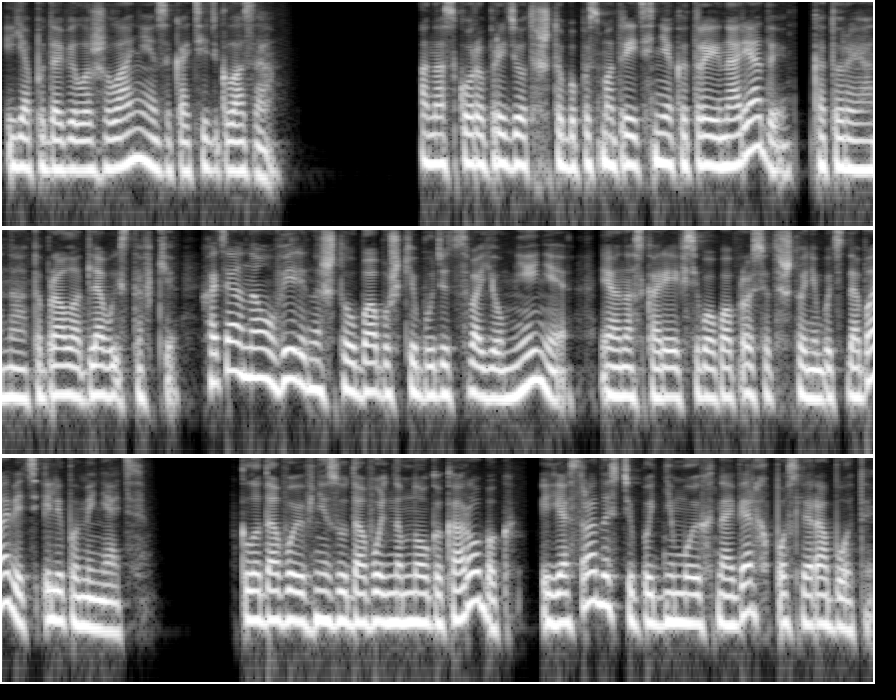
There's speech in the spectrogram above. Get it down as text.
и я подавила желание закатить глаза. Она скоро придет, чтобы посмотреть некоторые наряды, которые она отобрала для выставки, хотя она уверена, что у бабушки будет свое мнение, и она, скорее всего, попросит что-нибудь добавить или поменять. В кладовой внизу довольно много коробок, и я с радостью подниму их наверх после работы,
